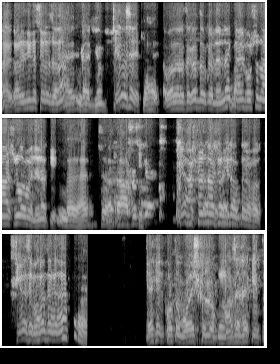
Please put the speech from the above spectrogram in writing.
হ্যাঁ, গাড়ি দিকে চলে যান হ্যাঁ? হ্যাঁ, ঠিক আছে? হ্যাঁ। বাজারে থাকার দরকার নেই না? কাল পরশু না আসলে হবে না নাকি? হ্যাঁ, আসবেন না আসবেন সেটা আপনার ব্যাপার। ঠিক আছে ভালো থাকেন না দেখেন কত বয়স্ক লোক মাজাটা কিন্তু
